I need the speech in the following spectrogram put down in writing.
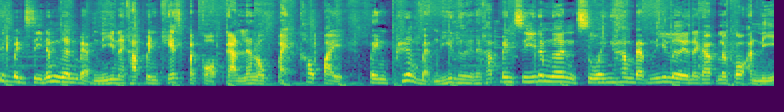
ซึ่งเป็นสีน้ำเงินแบบนี้นะครับ เป็นเคสประกอบกันแล้วเราแปะเข้าไปเป็นเครื่องแบบนี้เลยนะครับ เป็นสีน้ำเงินสวยงามแบบนี้เลยนะครับ แล้วก็อันนี้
